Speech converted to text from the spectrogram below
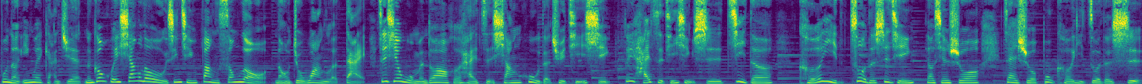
不能因为感觉能够回乡喽，心情放松喽，然后就忘了戴。这些我们都要和孩子相互的去提醒。对孩子提醒时，记得可以做的事情要先说，再说不可以做的事。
